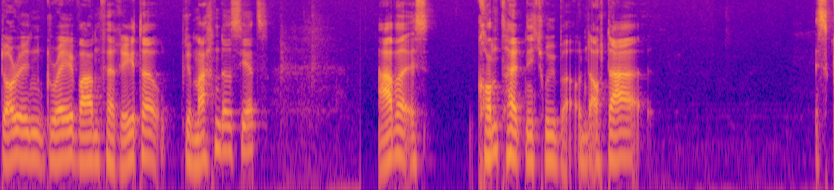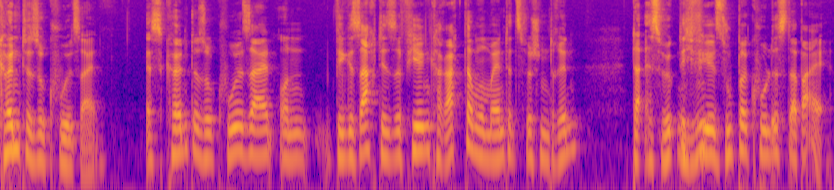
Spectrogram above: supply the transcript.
Dorian Gray war ein Verräter, wir machen das jetzt. Aber es kommt halt nicht rüber. Und auch da, es könnte so cool sein. Es könnte so cool sein. Und wie gesagt, diese vielen Charaktermomente zwischendrin, da ist wirklich mhm. viel super Cooles dabei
